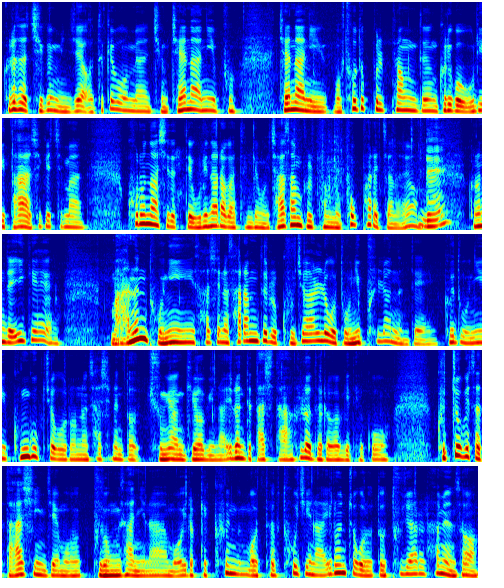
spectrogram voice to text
그래서 지금 이제 어떻게 보면 지금 재난이 부, 재난이 뭐 소득 불평등 그리고 우리 다 아시겠지만 코로나 시대 때 우리나라 같은 경우에 자산 불평등 폭발했잖아요. 네. 그런데 이게 많은 돈이 사실은 사람들을 구제하려고 돈이 풀렸는데 그 돈이 궁극적으로는 사실은 더 중요한 기업이나 이런 데 다시 다 흘러 들어가게 되고 그쪽에서 다시 이제 뭐 부동산이나 뭐 이렇게 큰 뭐 토지나 이런 쪽으로 또 투자를 하면서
